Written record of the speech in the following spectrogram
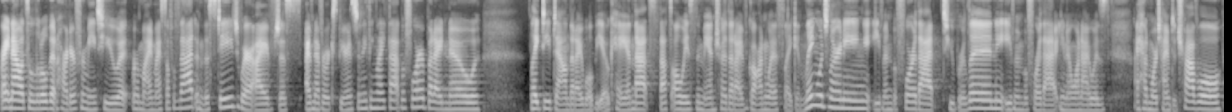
Right now it's a little bit harder for me to remind myself of that in this stage where I've just I've never experienced anything like that before, but I know like deep down that I will be okay. And that's that's always the mantra that I've gone with like in language learning, even before that to Berlin, even before that, you know, when I was I had more time to travel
